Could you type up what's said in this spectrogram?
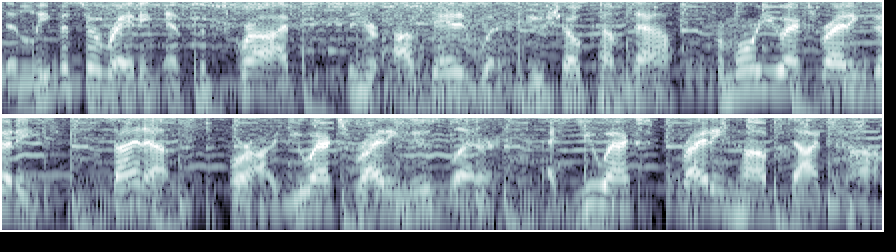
then leave us a rating and subscribe so you're updated when a new show comes out. For more UX writing goodies, sign up for our UX writing newsletter at uxwritinghub.com.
